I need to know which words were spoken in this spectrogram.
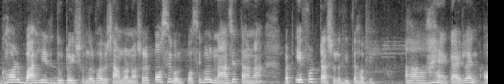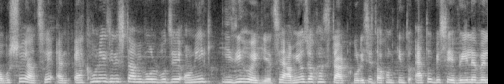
ঘর বাহির দুটোই সুন্দরভাবে সামলানো আসলে পসিবল পসিবল না যে তা না বাট এফোর্টটা আসলে দিতে হবে। হ্যাঁ গাইডলাইন অবশ্যই আছে অ্যান্ড এখন এই জিনিসটা আমি বলব যে অনেক ইজি হয়ে গিয়েছে। আমিও যখন স্টার্ট করেছি, তখন কিন্তু এত বেশি available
